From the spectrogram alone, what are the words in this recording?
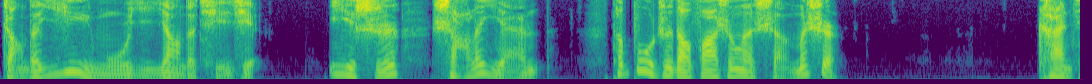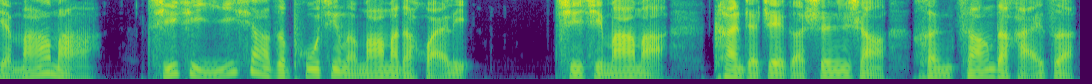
长得一模一样的琪琪，一时傻了眼。他不知道发生了什么事。看见妈妈，琪琪一下子扑进了妈妈的怀里。琪琪妈妈看着这个身上很脏的孩子，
